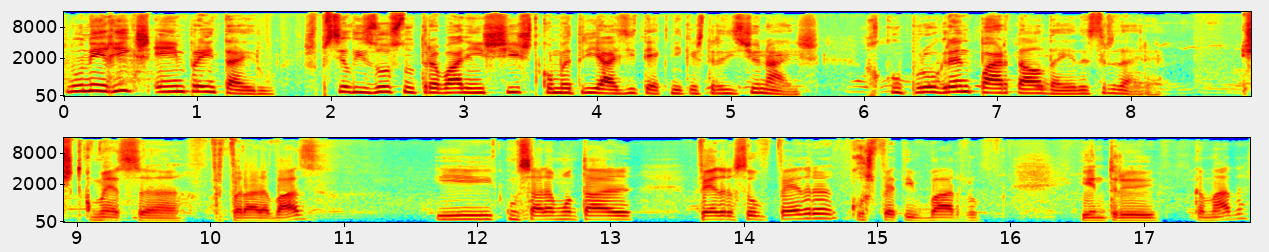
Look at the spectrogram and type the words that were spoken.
Nuno Henriques é empreiteiro. Especializou-se no trabalho em xisto com materiais e técnicas tradicionais recuperou grande parte da aldeia da Cerdeira. Isto começa a preparar a base e começar a montar pedra sobre pedra, com o respectivo barro entre camadas.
